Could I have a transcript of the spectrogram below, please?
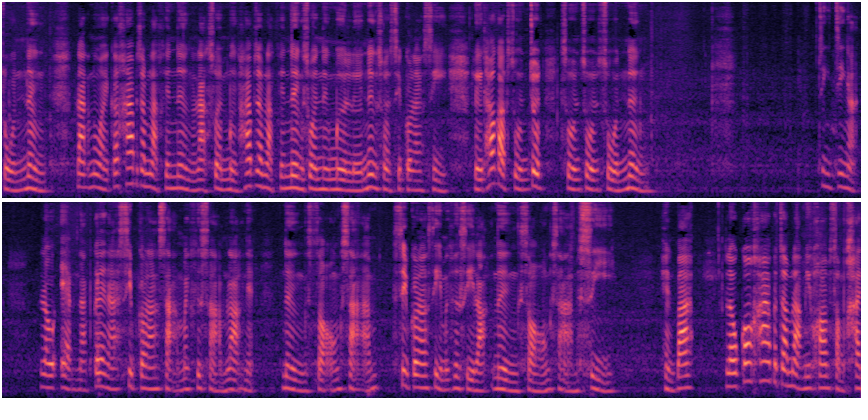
0.001 หลักหน่วยก็ค่าประจำหลักคือ 1 หลักส่วนหมื่นค่าประจำหลักคือ 1 ส่วน1 0,000หรือ 1 ส่วน 10กำลัง4หรือเท่ากับ 0.0001 จริงๆอะเราแอบนับก็ได้นะ 10กำลัง3มันคือ 3 หลักเนี่ย 1 2 3 10กำลัง4มันคือ 4 หลัก 1 2 3 4 เห็นปะ แล้วก็ค่าประจำหลักมีความสำคัญ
